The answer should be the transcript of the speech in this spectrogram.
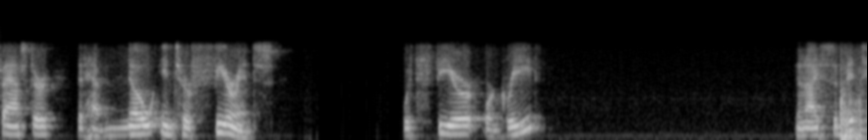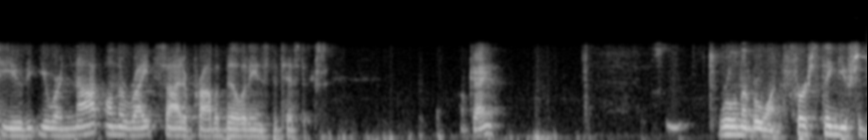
faster that have no interference with fear or greed, then I submit to you that you are not on the right side of probability and statistics. Okay? Rule number one. First thing you should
